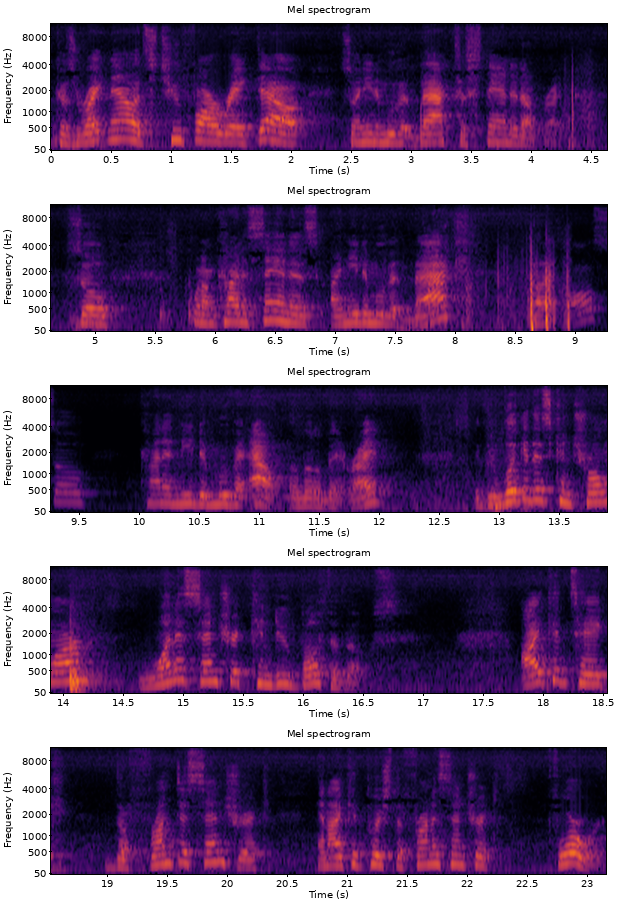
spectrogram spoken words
Because right now it's too far raked out, so I need to move it back to stand it upright. So what I'm kind of saying is I need to move it back, but I also kind of need to move it out a little bit, right? If you look at this control arm, one eccentric can do both of those. I could take the front eccentric and I could push the front eccentric forward.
